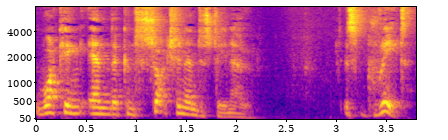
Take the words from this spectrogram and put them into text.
working in the construction industry now. It's great.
